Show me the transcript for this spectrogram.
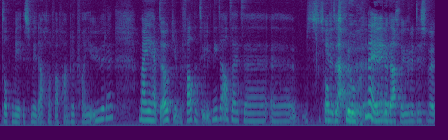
tot mi- 's middags of afhankelijk van je uren. Maar je hebt ook, je bevalt natuurlijk niet altijd de ochtends vroeg. Nee, nee. in de daguren. Dus we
